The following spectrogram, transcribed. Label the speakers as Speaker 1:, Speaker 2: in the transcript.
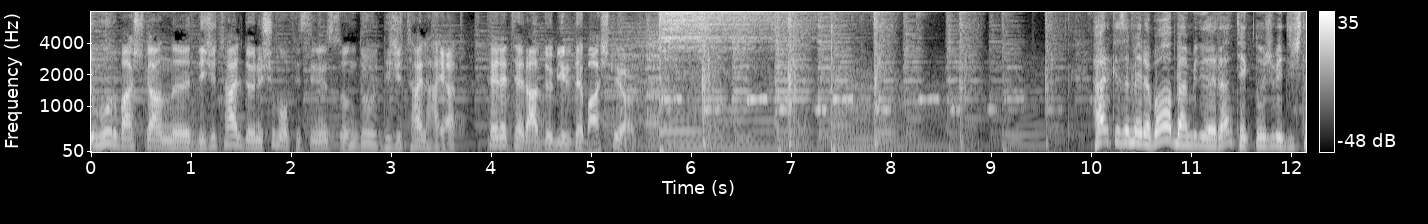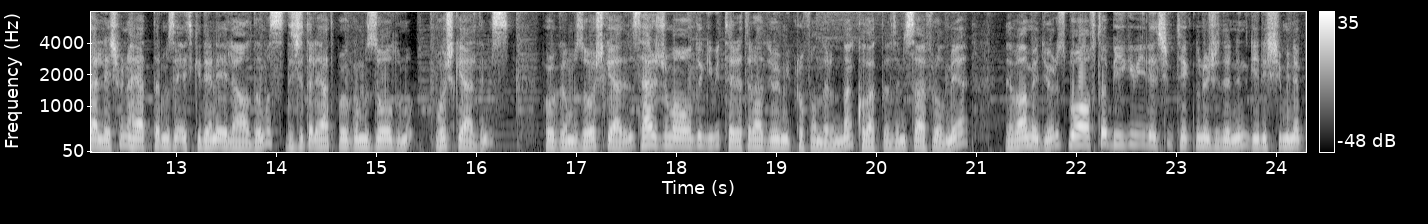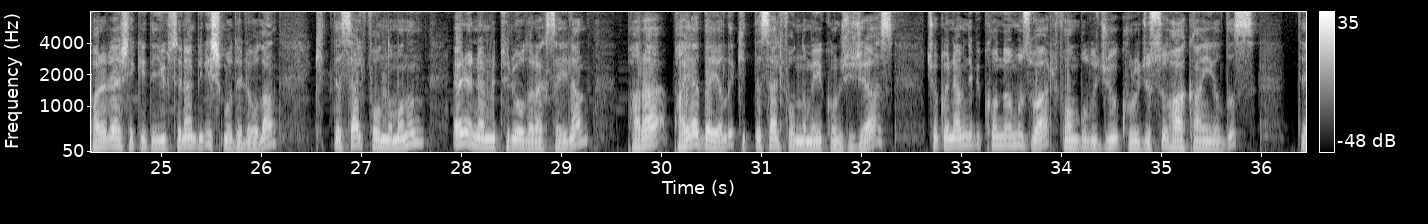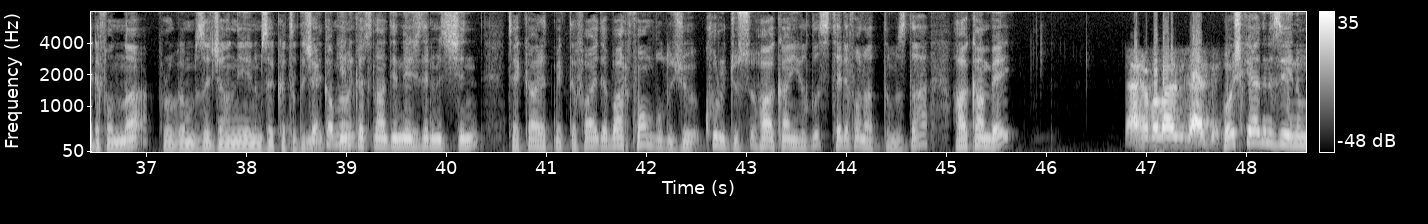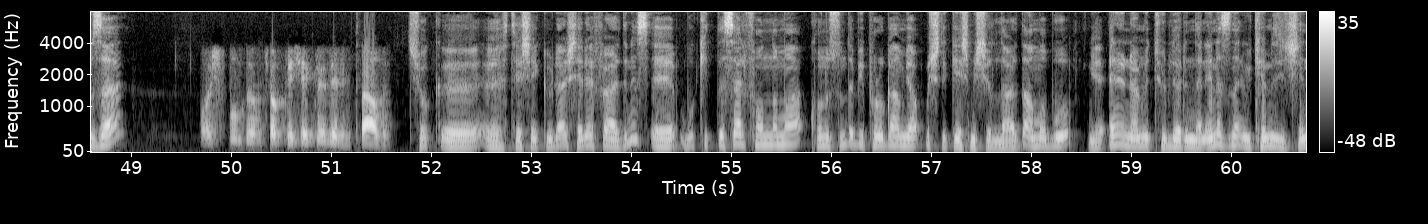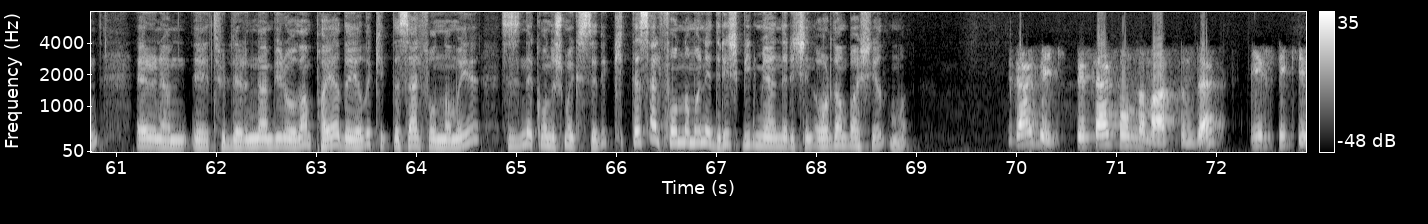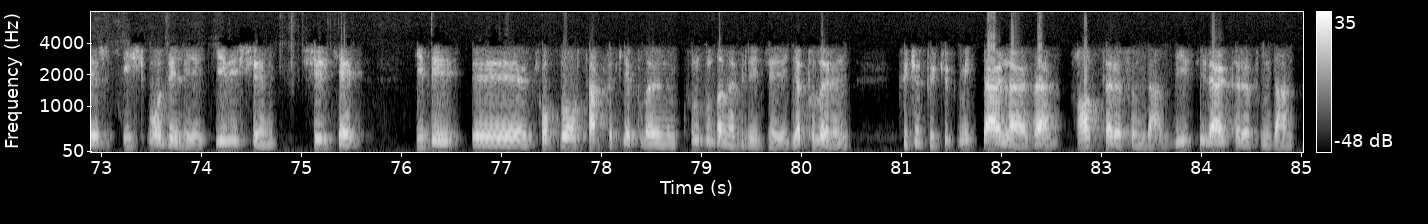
Speaker 1: Cumhurbaşkanlığı Dijital Dönüşüm Ofisi'nin sunduğu Dijital Hayat, TRT Radyo 1'de başlıyor.
Speaker 2: Herkese merhaba, ben Bilal Eren. Teknoloji ve dijitalleşmenin hayatlarımıza etkilerini ele aldığımız Dijital Hayat programımız olduğunu hoş geldiniz. Programımıza hoş geldiniz. Her cuma olduğu gibi TRT Radyo mikrofonlarından kulaklarınıza misafir olmaya devam ediyoruz. Bu hafta bilgi ve iletişim teknolojilerinin gelişimine paralel şekilde yükselen bir iş modeli olan kitlesel fonlamanın en önemli türü olarak sayılan para paya dayalı kitlesel fonlamayı konuşacağız. Çok önemli bir konuğumuz var. Fon bulucu kurucusu Hakan Yıldız telefonla programımıza canlı yayınımıza katılacak. Evet, Ama yeni katılan dinleyicilerimiz için tekrar etmekte fayda var. Fon bulucu kurucusu Hakan Yıldız telefon attığımızda. Hakan Bey.
Speaker 3: Merhabalar Bilal Bey.
Speaker 2: Hoş geldiniz yayınımıza.
Speaker 3: Hoş buldum. Çok teşekkür ederim. Sağ olun.
Speaker 2: Çok e, e, teşekkürler. Şeref verdiniz. E, bu kitlesel fonlama konusunda bir program yapmıştık geçmiş yıllarda ama bu e, en önemli türlerinden en azından ülkemiz için en önemli e, türlerinden biri olan paya dayalı kitlesel fonlamayı sizinle konuşmak istedik. Kitlesel fonlama nedir hiç bilmeyenler için oradan başlayalım mı?
Speaker 3: Bilal Bey, kitlesel fonlama aslında bir fikir, iş modeli, girişim, şirket gibi e, çoklu ortaklık yapılarının kurgulanabileceği yapıların küçük küçük miktarlarda halk tarafından, VC'ler tarafından,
